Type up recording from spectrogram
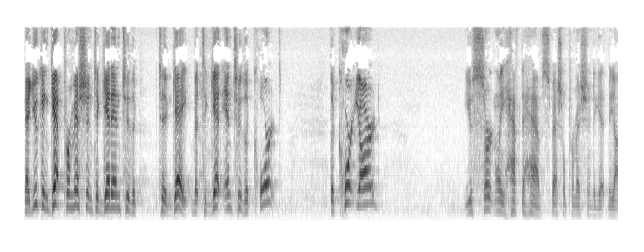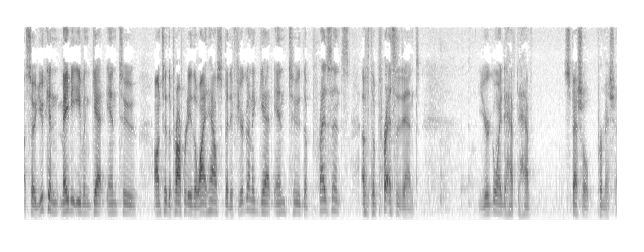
Now you can get permission to get into the to gate, but to get into the court, the courtyard, you certainly have to have special permission to get beyond. So you can maybe even get into onto the property of the White House, but if you're going to get into the presence of the president, you're going to have to have special permission.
